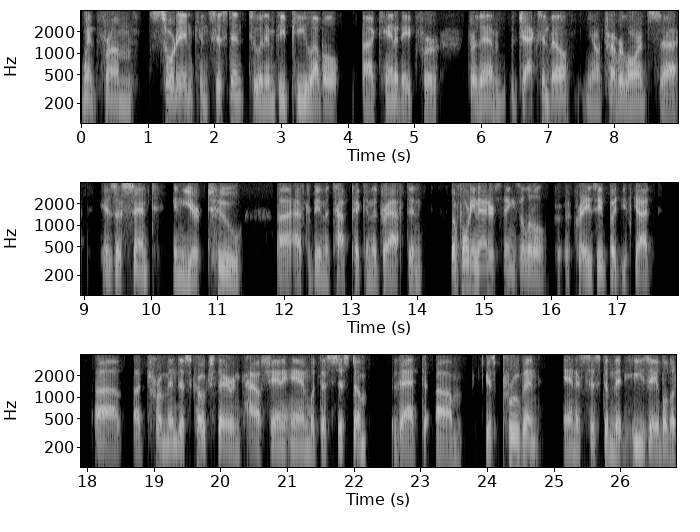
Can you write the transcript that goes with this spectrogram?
went from sort of inconsistent to an MVP level uh, candidate for for them. Jacksonville, you know, Trevor Lawrence, uh, his ascent in year two uh, after being the top pick in the draft. And the 49ers thing's a little crazy, but you've got uh, a tremendous coach there in Kyle Shanahan with a system that um, is proven and a system that he's able to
